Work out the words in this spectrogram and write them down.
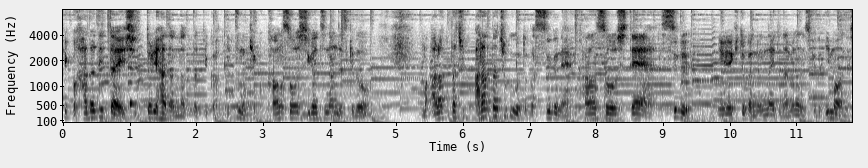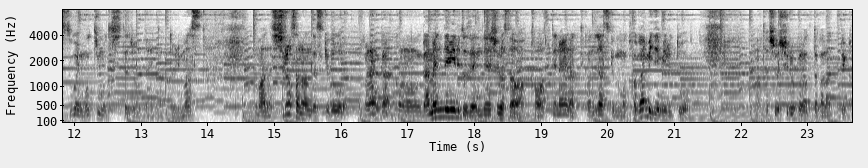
結構肌自体しっとり肌になったっていうかいつも結構乾燥しがちなんですけどまあ、洗った直洗った直後とかすぐね乾燥してすぐ乳液とか塗んないとダメなんですけど今はねすごいもちもちした状態になっております。まあ白さなんですけど、まあ、なんかこの画面で見ると全然白さは変わってないなって感じなんですけど、まあ、鏡で見ると、まあ、多少白くなったかなって感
